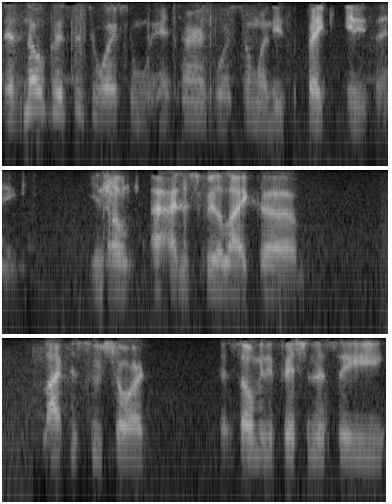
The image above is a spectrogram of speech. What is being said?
There's no good situation in terms where someone needs to fake anything. You know, I, I just feel like uh, life is too short. There's so many fish in the sea.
